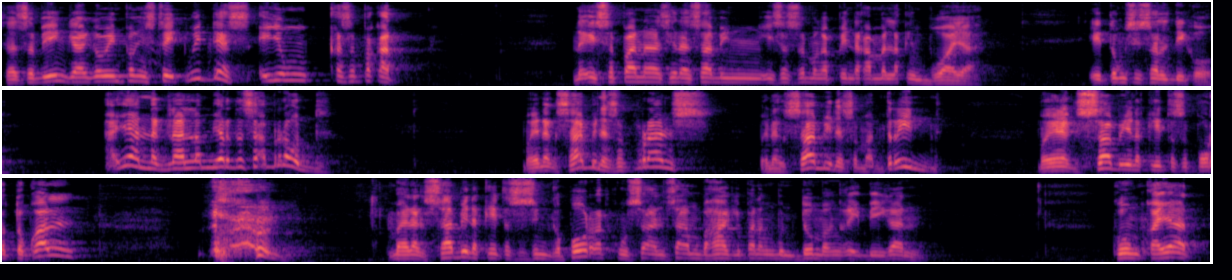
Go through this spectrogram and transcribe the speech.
Sasabihin, gagawin pang state witness, eh yung kasapakat na isa pa na sinasabing isa sa mga pinakamalaking buhaya, itong si Saldico, ayan, naglalamyar na sa abroad. May nagsabi na sa France, may nagsabi na sa Madrid, may nagsabi na kita sa Portugal, may nagsabi na kita sa Singapore at kung saan saan bahagi pa ng mundo, mga kaibigan. Kung kaya't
